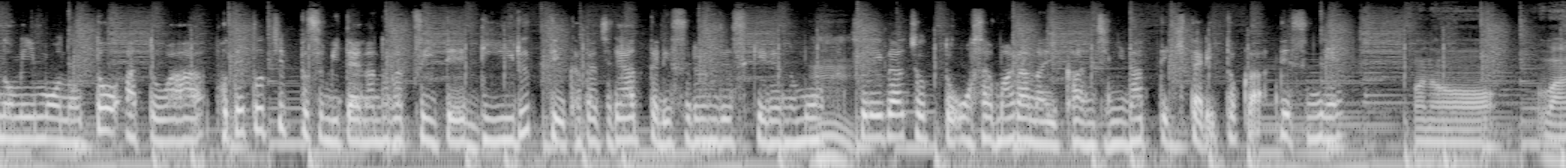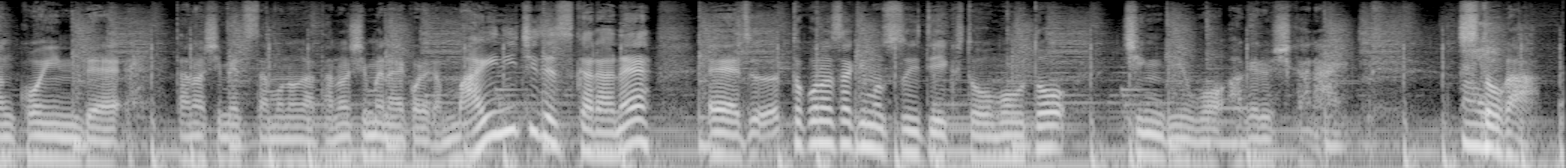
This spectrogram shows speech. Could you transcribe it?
飲み物とあとはポテトチップスみたいなのがついてディールっていう形であったりするんですけれども、うん、それがちょっと収まらない感じになってきたりとかですね。このワンコインで楽しめてたものが楽しめないこれが毎日ですからね、えー、ずっとこの先も続いていくと思うと賃金を上げるしかない。ストが、はい、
